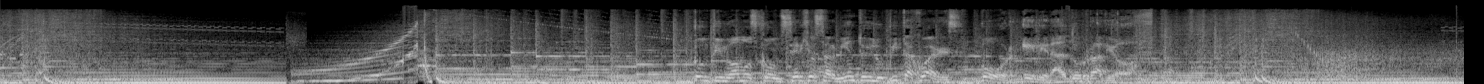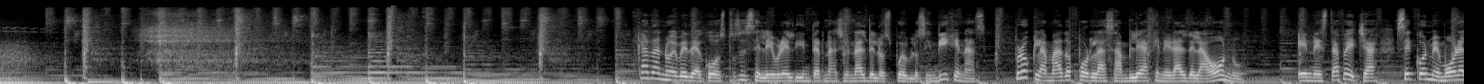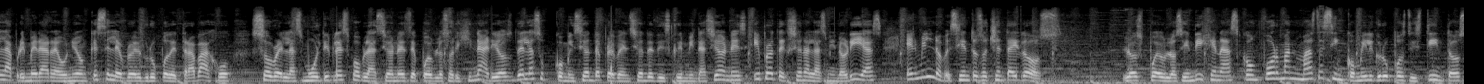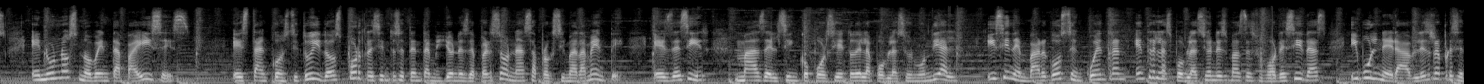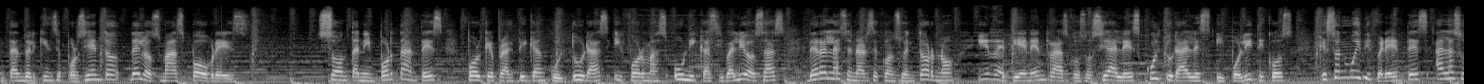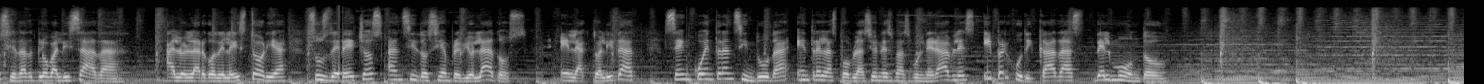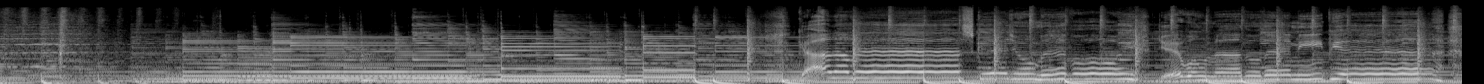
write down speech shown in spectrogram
Continuamos con Sergio Sarmiento y Lupita Juárez por El Heraldo Radio. Cada 9 de agosto se celebra el Día Internacional de los Pueblos Indígenas, proclamado por la Asamblea General de la ONU. En esta fecha se conmemora la primera reunión que celebró el grupo de trabajo sobre las múltiples poblaciones de pueblos originarios de la Subcomisión de Prevención de Discriminaciones y Protección a las Minorías en 1982. Los pueblos indígenas conforman más de 5.000 grupos distintos en unos 90 países. Están constituidos por 370 millones de personas aproximadamente, es decir, más del 5% de la población mundial, y sin embargo se encuentran entre las poblaciones más desfavorecidas y vulnerables representando el 15% de los más pobres. Son tan importantes porque practican culturas y formas únicas y valiosas de relacionarse con su entorno y retienen rasgos sociales, culturales y políticos que son muy diferentes a la sociedad globalizada. A lo largo de la historia, sus derechos han sido siempre violados. En la actualidad, se encuentran sin duda entre las poblaciones más vulnerables y perjudicadas del mundo. Cada vez que yo me voy, llevo a un lado de mi piel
